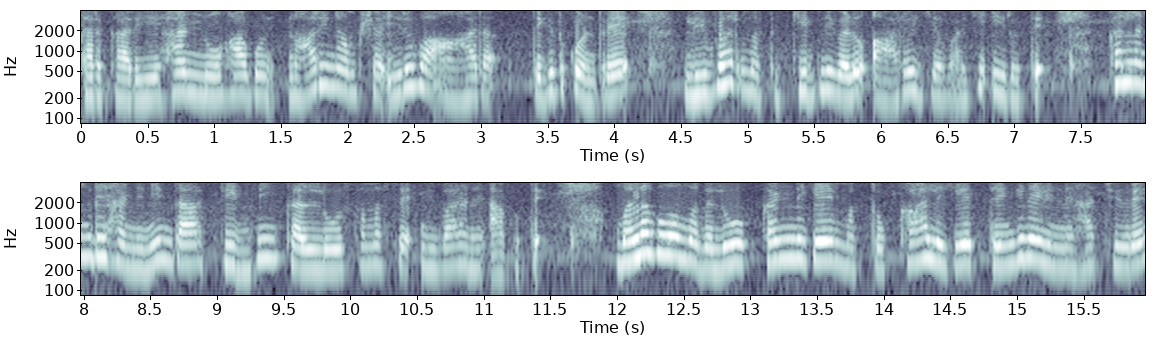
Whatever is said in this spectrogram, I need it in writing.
ತರಕಾರಿ, ಹಣ್ಣು ಹಾಗೂ ನಾರಿನಾಂಶ ಇರುವ ಆಹಾರ ತೆಗೆದುಕೊಂಡ್ರೆ ಲಿವರ್ ಮತ್ತು ಕಿಡ್ನಿಗಳು ಆರೋಗ್ಯವಾಗಿ ಇರುತ್ತೆ. ಕಲ್ಲಂಗಡಿ ಹಣ್ಣಿನಿಂದ ಕಿಡ್ನಿ, ಕಲ್ಲು ಸಮಸ್ಯೆ ನಿವಾರಣೆ ಆಗುತ್ತೆ. ಮಲಗುವ ಮೊದಲು ಕಣ್ಣಿಗೆ ಮತ್ತು ಕಾಲಿಗೆ ತೆಂಗಿನ ಎಣ್ಣೆ ಹಚ್ಚಿದರೆ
